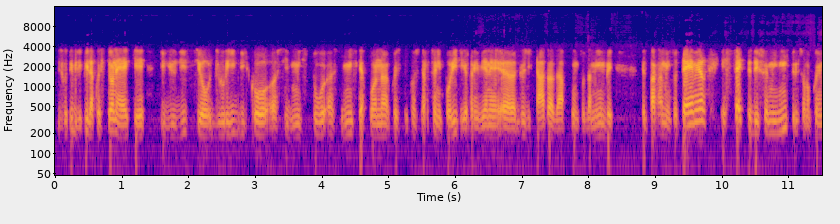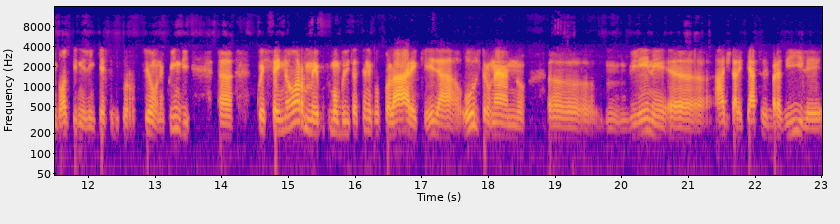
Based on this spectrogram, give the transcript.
discutibili. Qui la questione è che il giudizio giuridico uh, si, mistu- uh, si, mischia con queste considerazioni politiche perché viene giudicata da, appunto, da membri del Parlamento. Temer e sette dei suoi ministri sono coinvolti nelle inchieste di corruzione, quindi questa enorme mobilitazione popolare che da oltre un anno viene, agita le piazze del Brasile,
